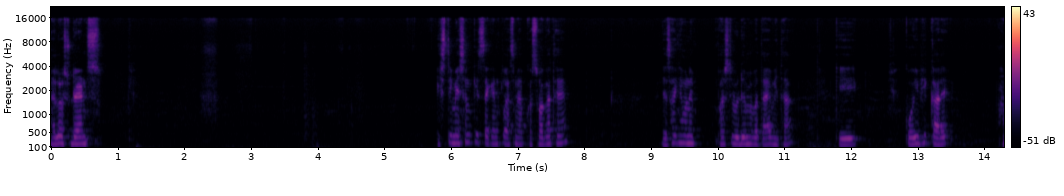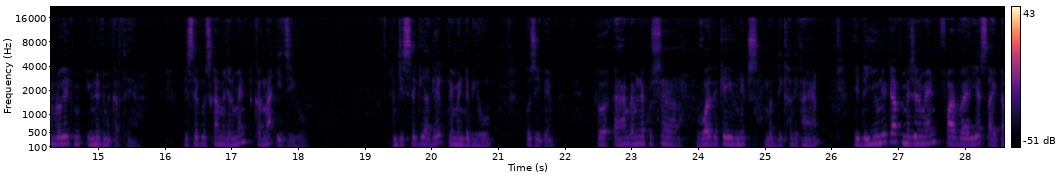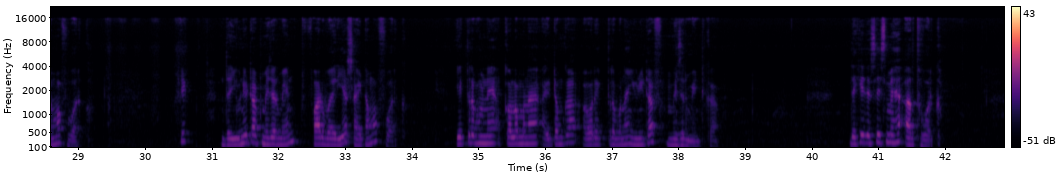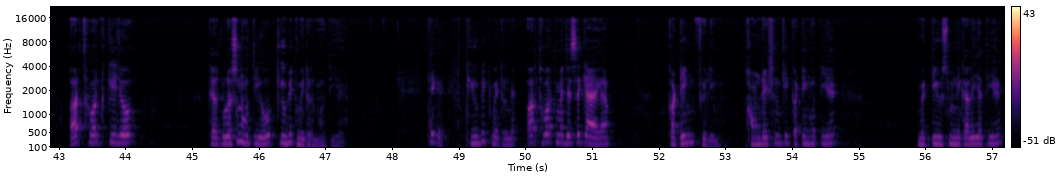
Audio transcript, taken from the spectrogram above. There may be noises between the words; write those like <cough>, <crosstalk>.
Hello students estimation की second class में आपका स्वागत है। जैसा कि हमने फ़र्स्ट वीडियो में बताया भी था कि कोई भी कार्य हम लोग एक यूनिट में करते हैं, जिससे कि उसका मेज़रमेंट करना इजी हो, जिससे कि आगे पेमेंट भी हो उसी पे। तो यहाँ पे हमने कुछ वर्क के यूनिट्स दिखा लिखा है। The unit of measurement for various item of work the unit of measurement for various item of work. एक तरफ़ हमने कॉलम बनाया आइटम का और एक तरफ़ बनाया यूनिट ऑफ़ मेज़रमेंट का। देखिए, जैसे इसमें है अर्थ वर्क अर्थ वर्क की जो कैलकुलेशन होती है वो क्यूबिक मीटर में होती है। ठीक है? क्यूबिक मीटर में अर्थ वर्क में जैसे क्या आएगा? Cutting, filling. फाउंडेशन की कटिंग होती है, मिट्टी उसमें निकाली जाती है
